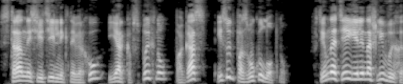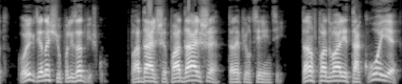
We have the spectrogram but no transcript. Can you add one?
Странный светильник наверху ярко вспыхнул, погас и, суть по звуку, лопнул. В темноте еле нашли выход, кое-где нащупали задвижку. «Подальше, подальше!» — торопил Терентий. «Там в подвале такое,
